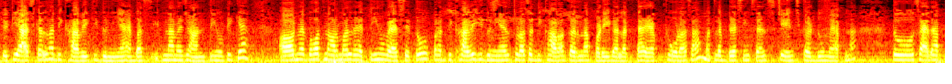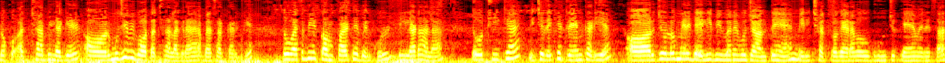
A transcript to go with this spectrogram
क्योंकि आजकल ना दिखावे की दुनिया है, बस इतना मैं जानती हूँ, ठीक है? और मैं बहुत नॉर्मल रहती हूँ वैसे तो पर दिखावे की दुनिया है थोड़ा सा दिखावा करना पड़ेगा, लगता है अब थोड़ा सा मतलब ड्रेसिंग सेंस चेंज कर दू मैं अपना। तो शायद आप लोग को अच्छा भी लगे, और मुझे भी बहुत अच्छा लग रहा है अब ऐसा करके। तो वैसे भी ये कंफर्ट है बिल्कुल, ढीला ढाला है। तो ठीक है, पीछे देखिए ट्रेन खड़ी है। और जो लोग मेरे डेली व्यूवर है, वो जानते हैं, मेरी छत वगैरह वो घूम चुके हैं मेरे साथ।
